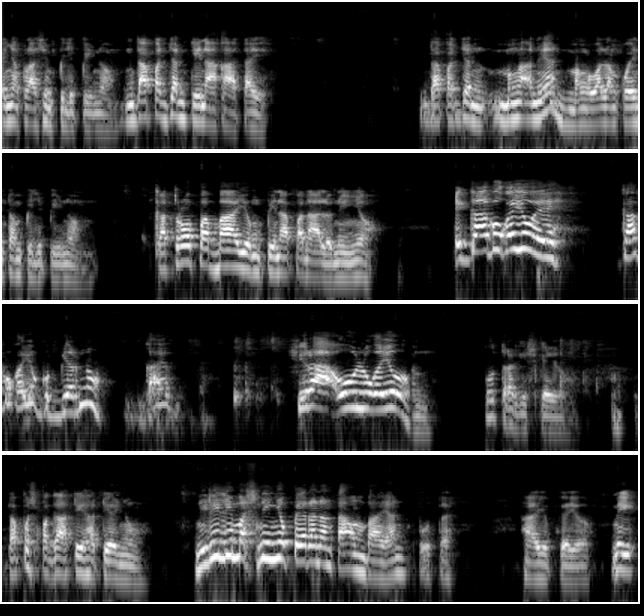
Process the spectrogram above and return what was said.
ganyang klaseng Pilipino. Dapat dyan kinakatay. Dapat dyan, mga ano yan, mga walang kwentang Pilipino. Katropa ba yung pinapanalo ninyo? Eh, gago kayo eh. Gago kayo, gobyerno. Gago. Sira ulo kayo. Putragis kayo. Tapos paghati-hatian nyo. Nililimas ninyo pera ng taong bayan. Puta. Hayop kayo. May,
